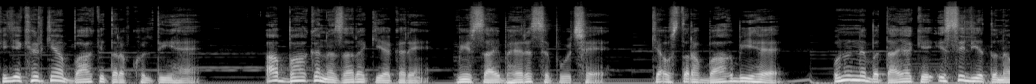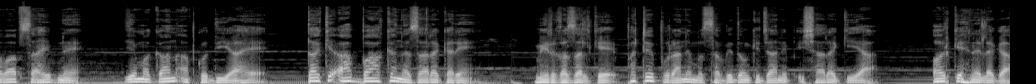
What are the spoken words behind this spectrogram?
कि ये खिड़कियाँ बाग की तरफ़ खुलती हैं। आप बाग का नज़ारा किया करें, मीर साहिब हैरत से पूछे, क्या उस तरफ़ बाग भी है? उन्होंने बताया कि इसीलिए तो नवाब साहिब ने यह मकान आपको दिया है, ताकि आप बाग का नज़ारा करें। मीर गज़ल के फटे पुराने मुसविदों की जानब इशारा किया और कहने लगा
